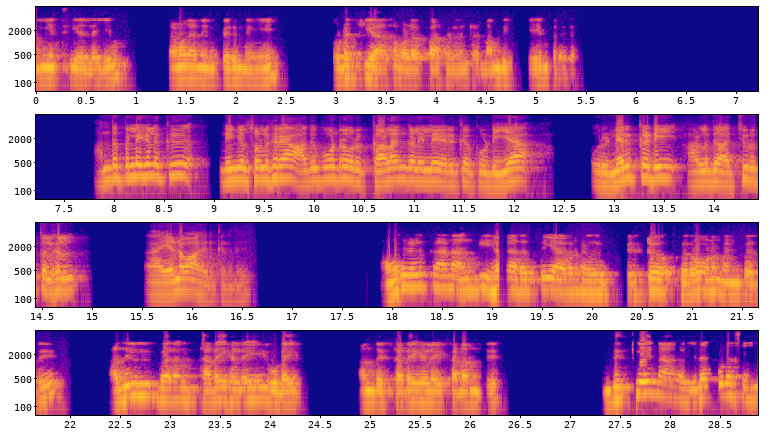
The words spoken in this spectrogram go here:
முயற்சிகளையும் தமிழனின் பெருமையை தொடர்ச்சியாக வளர்ப்பார்கள் என்ற நம்பிக்கையும் பெறுகிறது. அந்த பிள்ளைகளுக்கு நீங்கள் சொல்கிற அது போன்ற ஒரு களங்களிலே இருக்கக்கூடிய ஒரு நெருக்கடி அல்லது அச்சுறுத்தல்கள் என்னவாக இருக்கிறது? அவர்களுக்கான அங்கீகாரத்தை அவர்கள் பெற்றோ பெறணும் என்பது அதில் வரும் தடைகளை உடை அந்த தடைகளை கடந்து இதுக்கே நாங்கள் இதை கூட செய்ய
